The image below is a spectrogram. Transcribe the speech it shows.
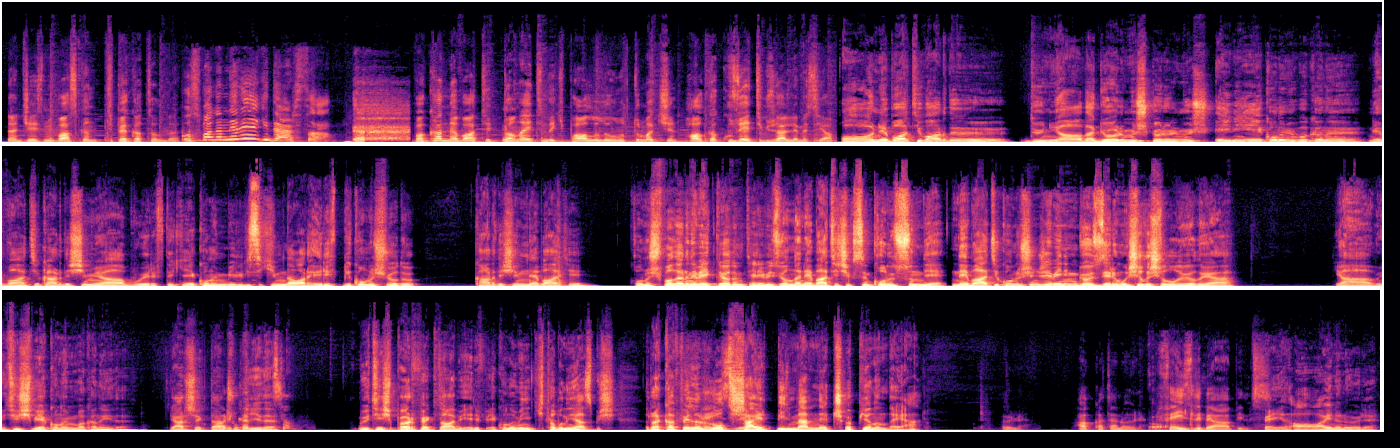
Dan- Cezmi Baskın tipe katıldı. Osman'ım nereye gidersen? Bakan Nebati dana etindeki pahalılığı unutturmak için halka kuzu eti güzellemesi yaptı. Aa Nebati vardı. Dünyada görmüş görülmüş en iyi ekonomi bakanı. Nebati kardeşim ya. Bu herifteki ekonomi bilgisi kimde var? Herif bir konuşuyordu. Kardeşim Nebati. Konuşmalarını bekliyordum televizyonda Nebati çıksın konuşsun diye. Nebati konuşunca benim gözlerim ışıl ışıl oluyordu ya. Ya müthiş bir ekonomi bakanıydı. Gerçekten Harika çok iyiydi. insan. Müthiş perfect abi herif ekonominin kitabını yazmış. Rockefeller, Feyzi. Rothschild bilmem ne çöp yanında ya. Öyle. Hakikaten öyle. Feyzli bir abimiz. Bey, aa, aynen öyle.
